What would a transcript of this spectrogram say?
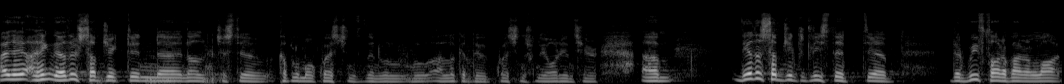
I, thi- I think the other subject, in, uh, and I'll just uh, a couple of more questions, and then we'll, we'll I'll look at the questions from the audience here. Um, the other subject, at least that uh, that we've thought about a lot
